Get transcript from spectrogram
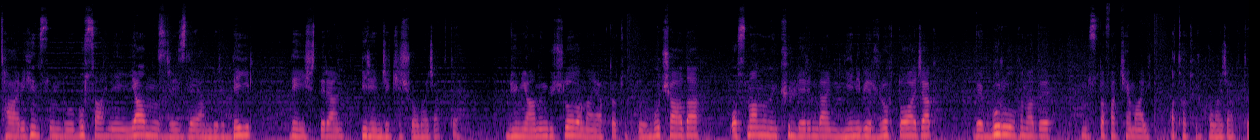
tarihin sunduğu bu sahneyi yalnızca izleyen biri değil, değiştiren birinci kişi olacaktı. Dünyanın güçlü olan ayakta tuttuğu bu çağda Osmanlı'nın küllerinden yeni bir ruh doğacak ve bu ruhun adı Mustafa Kemal Atatürk olacaktı.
